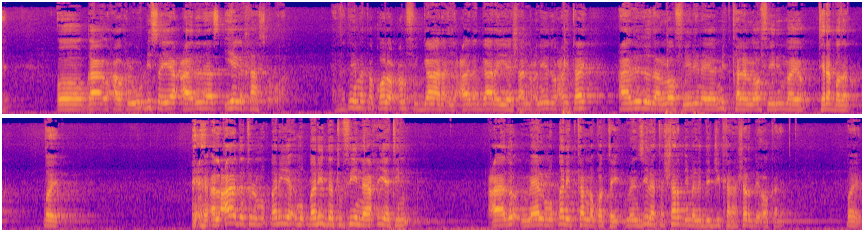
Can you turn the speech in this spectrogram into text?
ayb. Oo waxaa wax lagu dhisayaa caadadaas iyaga khaaska u ah. Yani hadday marka qolo curfi gaara iyo caado gaara yeeshaan macnaheedu waxay tahay caadadoodaa loo fiirinayaa mid kale loo fiirin maayo tiro badan. Ayb. Alcaadaة lmuariy mudaridatu fi naaxiyatin. Caado meel mudarid ka noqotay mansilata shardi ma la deji karaa shardi oo kale. Ayb.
